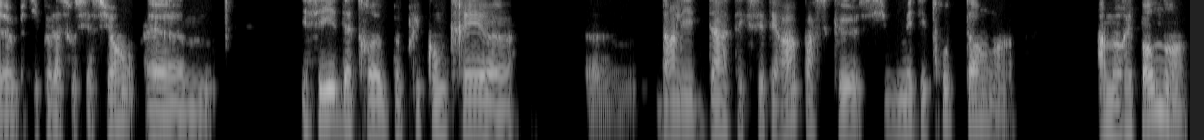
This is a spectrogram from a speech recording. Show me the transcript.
un petit peu l'association. Euh, essayez d'être un peu plus concret euh, euh, dans les dates, etc. Parce que si vous mettez trop de temps à me répondre,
